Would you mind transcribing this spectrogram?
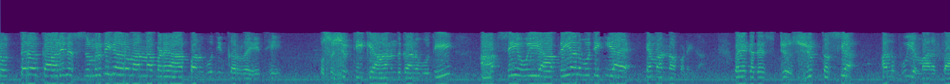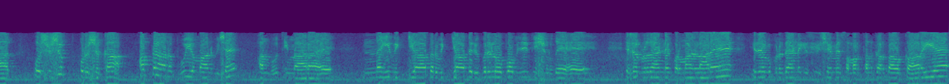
उत्तरकालीन स्मृति का मानना पड़ेगा आप अनुभूति कर रहे थे। उस सुषुप्ति के आनंद का अनुभूति आपसे हुई, आपने ही अनुभूति किया है, यह मानना पड़ेगा। वह कहते सुषुप्त अनुभूय मानता वो सुषुप्त पुरुष का अपना अनुभूयमान विषय अनुभूति में आ रहा है। नहीं विज्ञात और विज्ञात विपरीलोपो श्रुदय है। इसे प्रधान प्रमाण ला रहे हैं देखो प्रधान इस विषय में समर्थन करता हुआ कह रही है,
